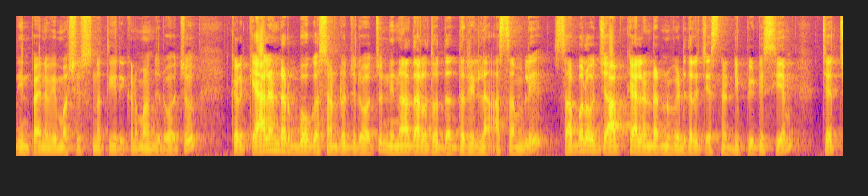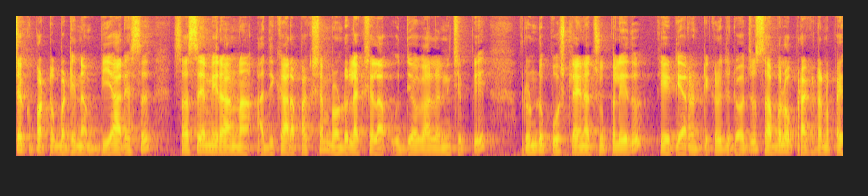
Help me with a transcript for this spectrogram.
దీనిపైన విమర్శిస్తున్న తీరు ఇక్కడ మనం చూడవచ్చు. ఇక్కడ క్యాలెండర్ బోగస్ అంటూ చూడవచ్చు. నినాదాలతో దద్దరిల్లిన అసెంబ్లీ సభలో జాబ్ క్యాలెండర్ను విడుదల చేసిన డిప్యూటీ సీఎం చర్చకు పట్టుబట్టిన బీఆర్ఎస్ ససేమిరా అన్న అధికార పక్షం రెండు లక్షల ఉద్యోగాలని చెప్పి రెండు పోస్టులైనా చూపలేదు. కేటీఆర్ అంటే ఇక్కడ చూడవచ్చు. సభలో ప్రకటనపై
